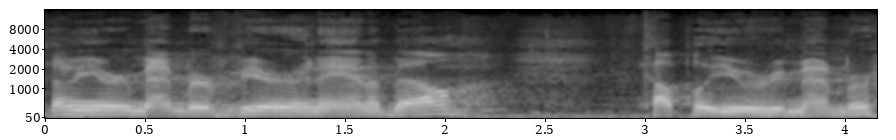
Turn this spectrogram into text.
Some of you remember Vera and Annabelle. A couple of you remember.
